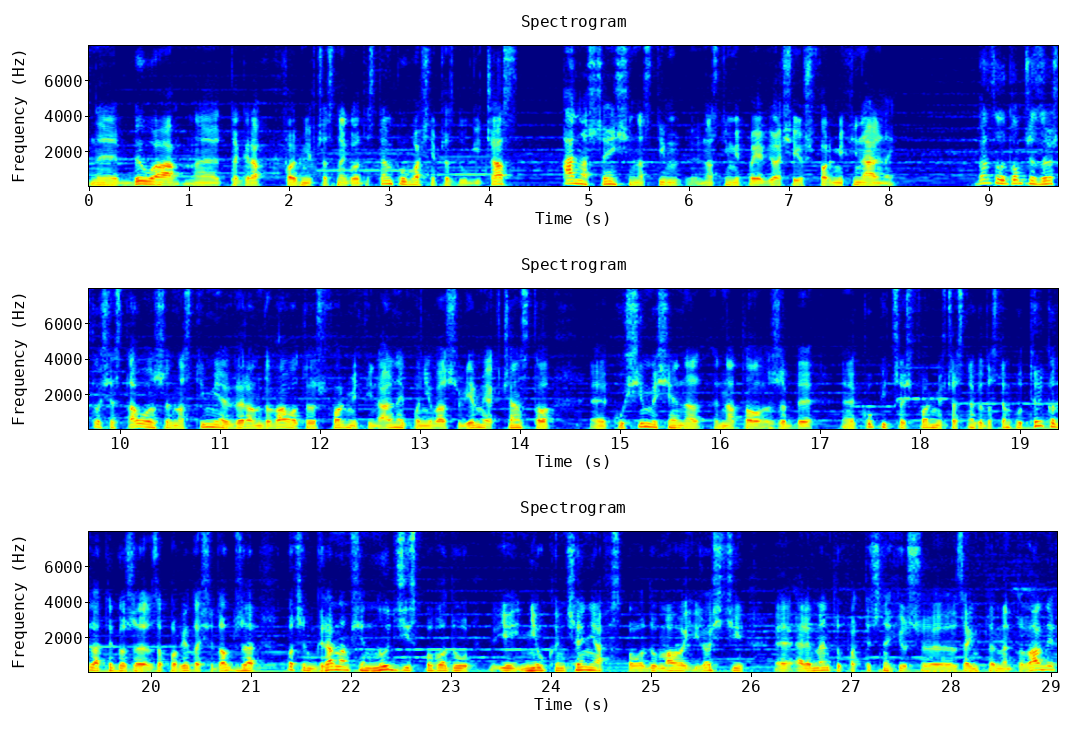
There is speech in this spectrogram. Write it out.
e, była e, ta gra w formie wczesnego dostępu właśnie przez długi czas, a na szczęście na, Steam, na Steamie pojawiła się już w formie finalnej. Bardzo dobrze zresztą się stało, że na Steamie wylądowało to już w formie finalnej, ponieważ wiemy jak często kusimy się na, na to, żeby e, kupić coś w formie wczesnego dostępu tylko dlatego, że zapowiada się dobrze, po czym gra nam się nudzi z powodu jej nieukończenia, z powodu małej ilości e, elementów faktycznych już e, zaimplementowanych.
